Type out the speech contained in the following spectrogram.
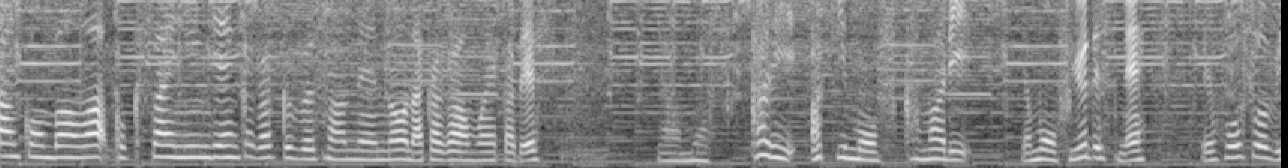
さんこんばんは。国際人間科学部3年の中川萌香です。いやもうすっかり秋も深まりいやもう冬ですね。え放送日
